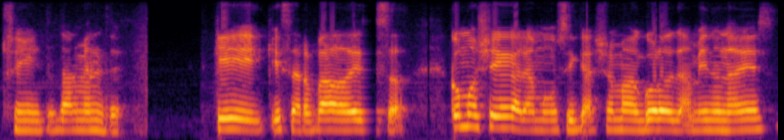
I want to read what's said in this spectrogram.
Sí, totalmente. Qué, qué zarpado eso. ¿Cómo llega la música? Yo me acuerdo también una vez,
